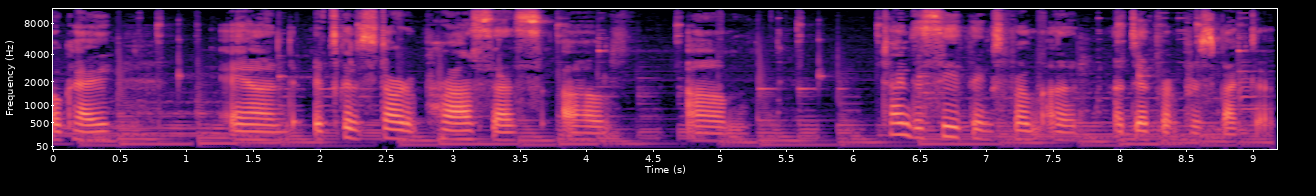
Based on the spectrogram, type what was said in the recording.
okay? And it's going to start a process of um, trying to see things from a, a different perspective.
